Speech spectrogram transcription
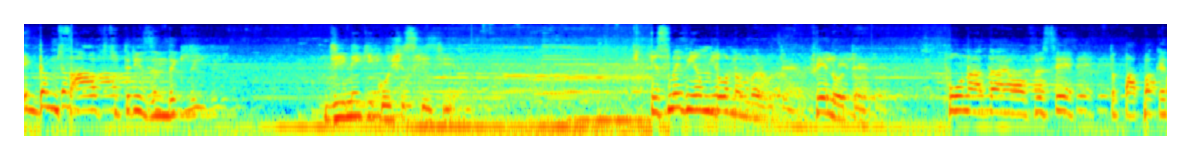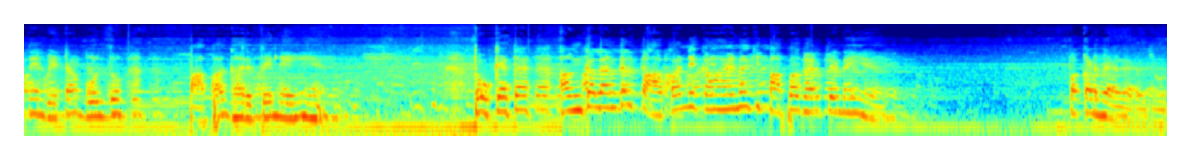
एकदम साफ़ सुथरी ज़िंदगी जीने की कोशिश कीजिए। इसमें भी हम दो नंबर होते हैं, फेल होते हैं। फ़ोन आता है ऑफ़िस से तो पापा कहते हैं, बेटा, बोल दो, पापा घर पे नहीं है। तो कहता है, अंकल अंकल, पापा ने कहा है ना कि पापा घर पे नहीं है। पकड़ में आ जाता झूठ।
